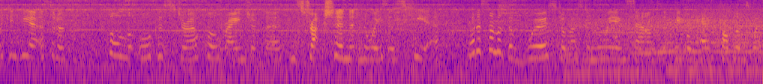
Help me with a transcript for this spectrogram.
We can hear a sort of full orchestra, full range of the construction noises here. What are some of the worst or most annoying sounds that people have problems with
